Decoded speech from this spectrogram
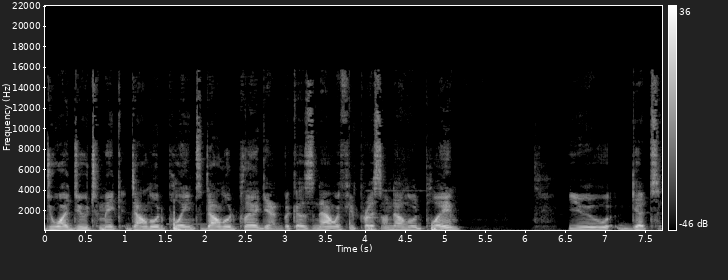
do I do to make Download Play into Download Play again? Because now if you press on Download Play, you get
